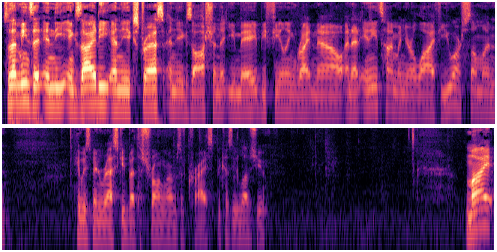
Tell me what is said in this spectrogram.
So that means that in the anxiety and the stress and the exhaustion that you may be feeling right now, and at any time in your life, you are someone who has been rescued by the strong arms of Christ because he loves you. My,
